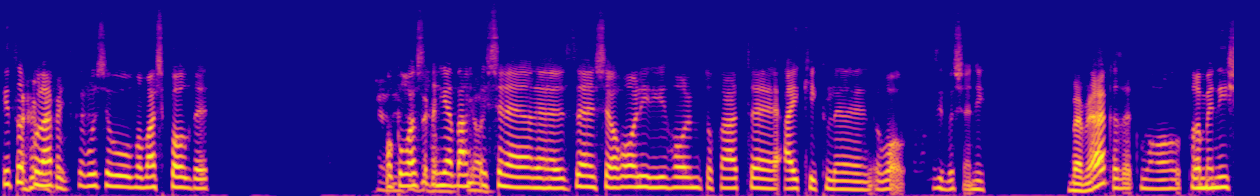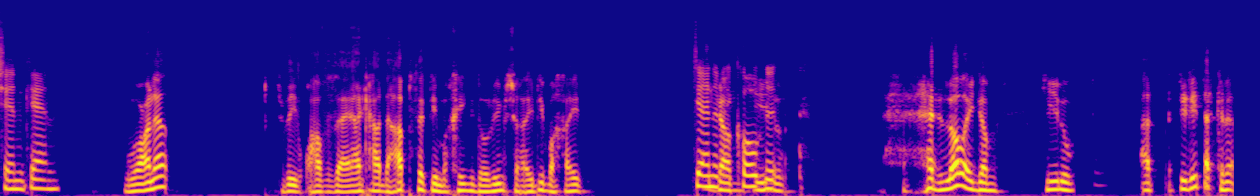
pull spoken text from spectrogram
קיצור, כולם תזכרו שהוא ממש called it. כן, או כמו שאני אמרתי שזה, שהולי הולם תוקעת high kick לראוזי בשני. באמת? כזה כמו premonition, כן. וואלה. תראי, וואו, זה היה אחד ה upset ים הכי גדולים שראיתי בחיים. כן, אני called it. לא, היא גם, כאילו, תראי את הקרב,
